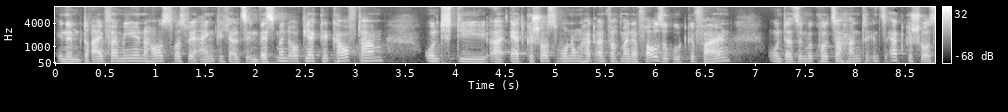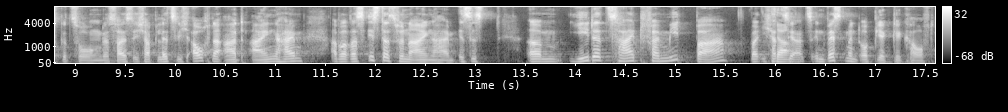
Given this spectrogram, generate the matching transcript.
in einem Dreifamilienhaus, was wir eigentlich als Investmentobjekt gekauft haben und die äh, Erdgeschosswohnung hat einfach meiner Frau so gut gefallen und da sind wir kurzerhand ins Erdgeschoss gezogen. Das heißt, ich habe letztlich auch eine Art Eigenheim, aber was ist das für ein Eigenheim? Es ist ähm, jederzeit vermietbar, weil ich ja. habe sie als Investmentobjekt gekauft.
